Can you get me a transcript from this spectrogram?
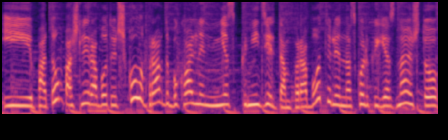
И потом пошли работать в школу. Правда, буквально несколько недель там поработали. Насколько я знаю, что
